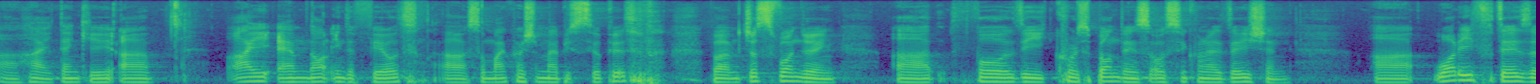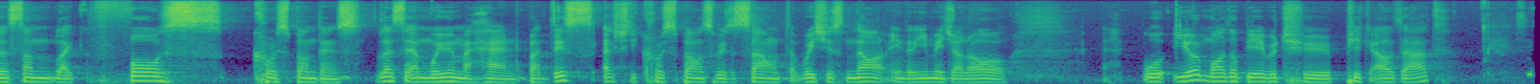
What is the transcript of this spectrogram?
Uh, hi, thank you. Uh, I am not in the field, uh, so my question might be stupid, but I'm just wondering, uh, for the correspondence or synchronization. Uh, what if there's uh, some like false correspondence? Let's say I'm waving my hand, but this actually corresponds with sound, which is not in the image at all. Will your model be able to pick out that? So,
